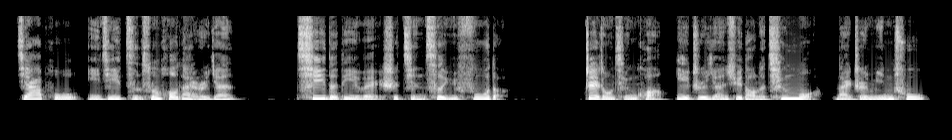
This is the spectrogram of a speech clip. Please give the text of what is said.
家仆以及子孙后代而言，妻的地位是仅次于夫的。这种情况一直延续到了清末乃至民初。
